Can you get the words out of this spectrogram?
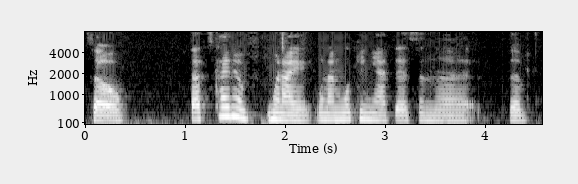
So that's kind of when I when I'm looking at this and the the the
